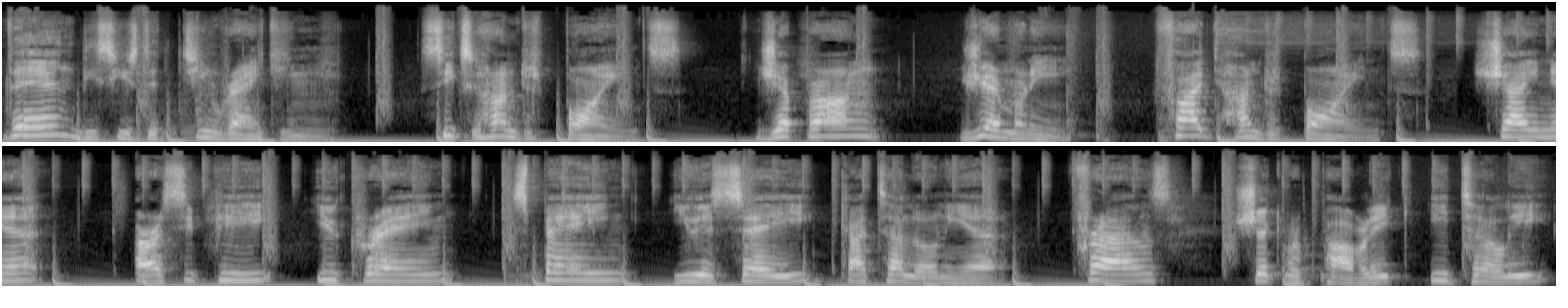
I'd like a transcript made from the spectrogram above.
Then this is the team ranking. 600 points. Japan Germany 500 points, China, RCP, Ukraine, Spain, USA, Catalonia, France, Czech Republic, Italy,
